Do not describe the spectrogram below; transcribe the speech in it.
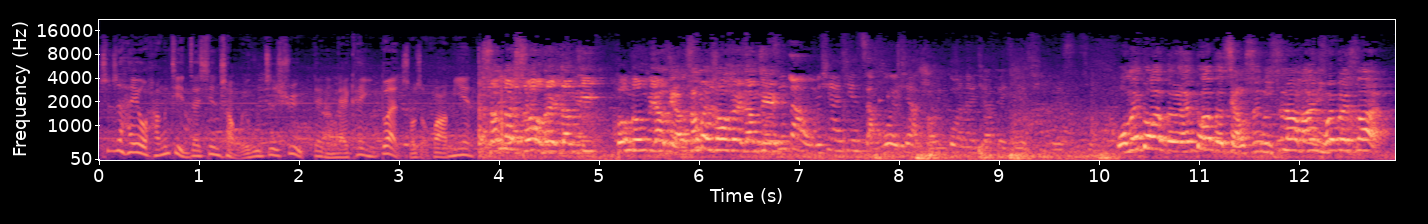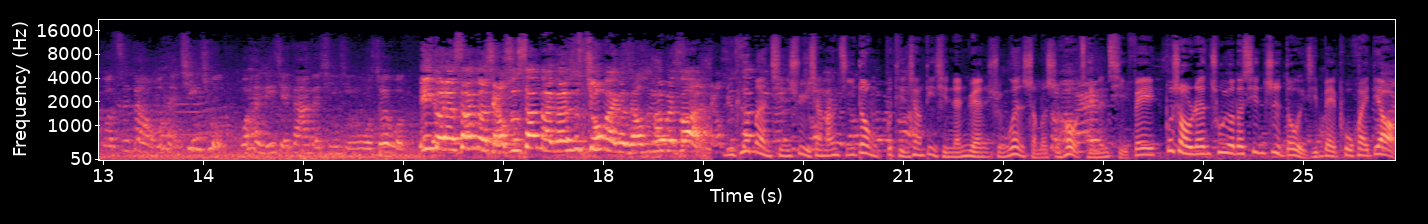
甚至还有航警在现场维护秩序。带您来看一段手手画面。什么时候登机？通通不要讲，什么时候可以登机？知道，我们现在先掌握一下逃离过那架飞机的起飞时间。我们多少个个小时，你知道吗？你会不会算？我知道，我很清楚，我很理解大家的心情，我所以，我一个人三个小时，三百个人是九百个小时，你会不会算？旅客们情绪相当激动，不停向地勤人员询问什么时候才能起飞。不少人出游的兴致都已经被破坏掉。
